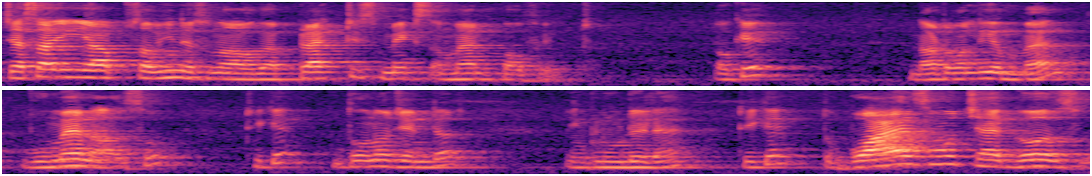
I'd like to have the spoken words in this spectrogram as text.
जैसा ये आप सभी ने सुना होगा practice makes a man perfect okay not only a man women also ठीक है? दोनों जेंडर इंक्लूडेड है, ठीक है? तो बॉयज़ हो, चाहे गर्ल्स हो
